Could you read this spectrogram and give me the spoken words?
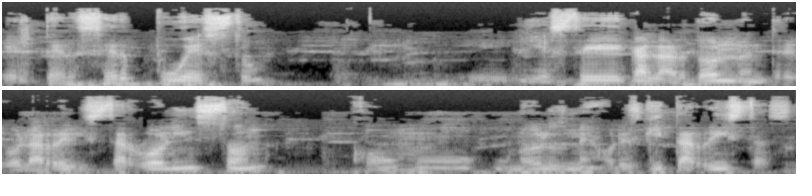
el tercer puesto y este galardón lo entregó la revista Rolling Stone como uno de los mejores guitarristas.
